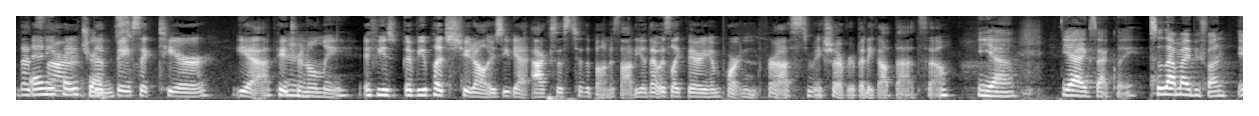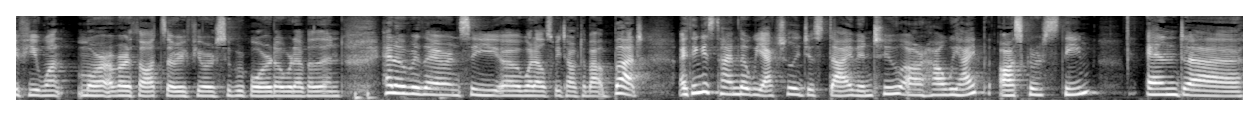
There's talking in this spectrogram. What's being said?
that's Any our, the basic tier. Yeah, patron only. If you if you pledge two dollars, you get access to the bonus audio. That was like very important for us to make sure everybody got that. So Yeah. Yeah, exactly. So that might be fun. If you want more of our thoughts or if you're super bored or whatever, then head over there and see uh, what else we talked about. But I think it's time that we actually just dive into our How We Hype Oscars theme. And uh,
